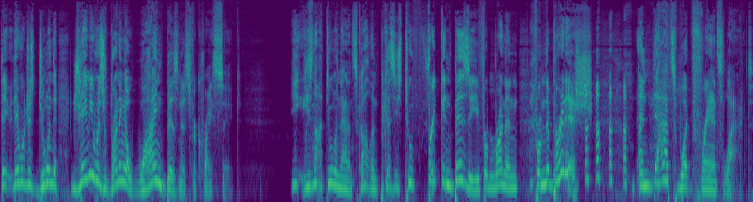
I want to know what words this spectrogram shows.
They, they were just doing the. Jamie was running a wine business for Christ's sake. He, he's not doing that in Scotland because he's too freaking busy from running from the British. and that's what France lacked.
